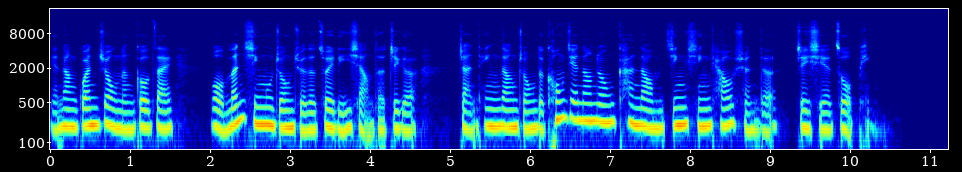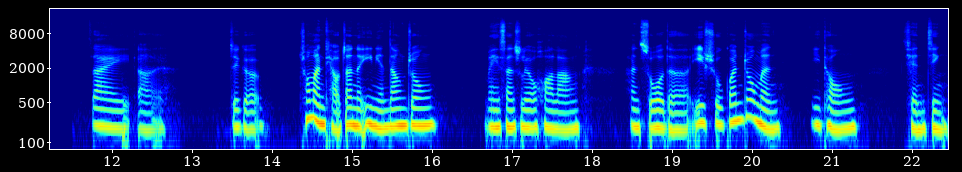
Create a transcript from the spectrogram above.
也让观众能够在我们心目中觉得最理想的这个展厅当中的空间当中，看到我们精心挑选的这些作品。在呃这个充满挑战的一年当中，梅三十六画廊和所有的艺术观众们一同前进。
